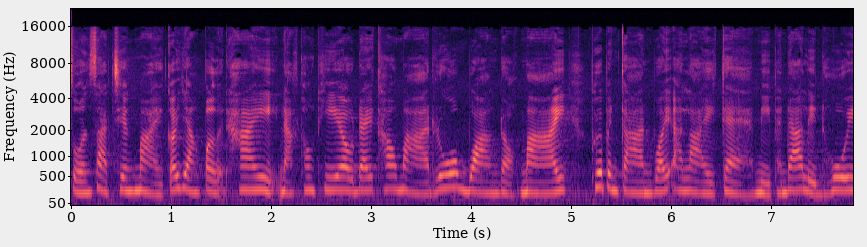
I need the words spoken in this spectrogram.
สวนสัตว์เชียงใหม่ก็ยังเปิดให้นักท่องเที่ยวได้เข้ามาร่วมวางดอกไม้ เพื่อเป็นการไว้อาลัยแก่หมีแพนด้าหลินหุย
